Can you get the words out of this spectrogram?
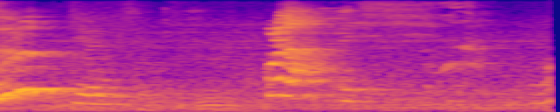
ずるって言うんですよこれだよしお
